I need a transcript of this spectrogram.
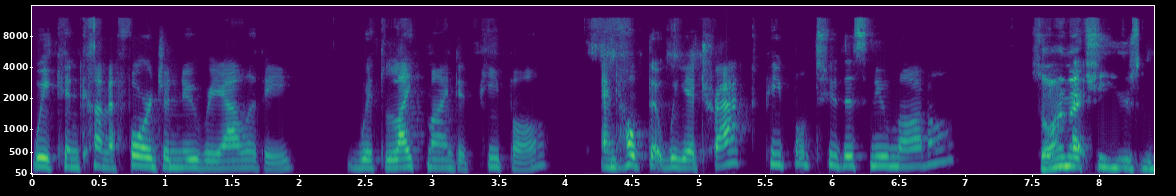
we can kind of forge a new reality with like minded people and hope that we attract people to this new model? So I'm actually using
